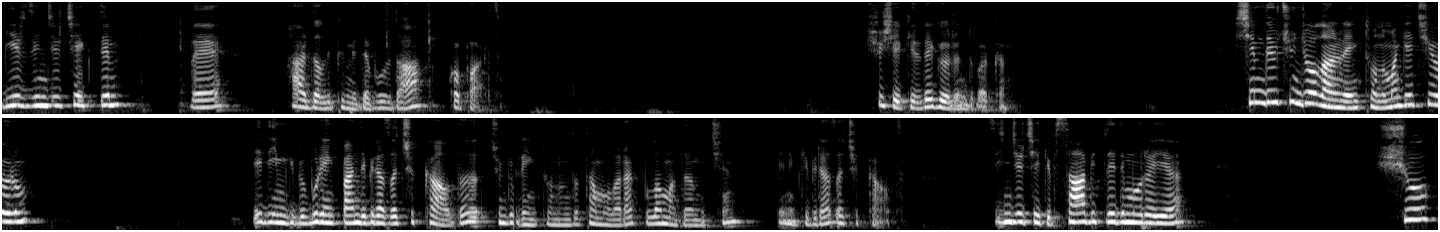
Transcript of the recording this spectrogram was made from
Bir zincir çektim ve hardal ipimi de burada kopardım. Şu şekilde göründü bakın. Şimdi üçüncü olan renk tonuma geçiyorum. Dediğim gibi bu renk bende biraz açık kaldı. Çünkü renk tonunu da tam olarak bulamadığım için benimki biraz açık kaldı. Zincir çekip sabitledim orayı. Şu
